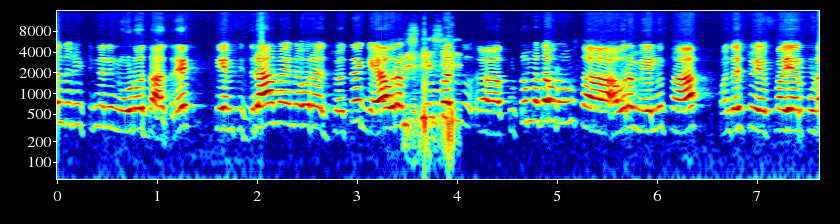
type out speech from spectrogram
ಒಂದು ನಿಟ್ಟಿನಲ್ಲಿ ನೋಡೋದಾದ್ರೆ ಸಿಎಂ ಸಿದ್ದರಾಮಯ್ಯನವರ ಜೊತೆಗೆ ಅವರ ಕುಟುಂಬ ಕುಟುಂಬದವರು ಸಹ ಅವರ ಮೇಲೂ ಸಹ ಒಂದಷ್ಟು ಎಫ್ ಐ ಆರ್ ಕೂಡ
